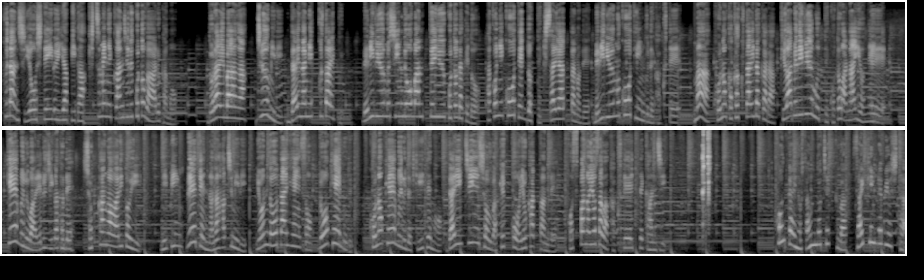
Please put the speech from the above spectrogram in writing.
普段使用しているイヤピがきつめに感じることがあるかもドライバーが 10mm ダイナミックタイプ。ベリリウム振動板っていうことだけど箱に coated って記載あったのでベリリウムコーティングで確定。まあこの価格帯だからピュアベリリウムってことはないよね。ケーブルは L 字型で触感が割といい。2ピン 0.78mm4 導体無酸素銅ケーブル。このケーブルで聞いても第一印象が結構良かったんでコスパの良さは確定って感じ。今回のサウンドチェックは最近レビューした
